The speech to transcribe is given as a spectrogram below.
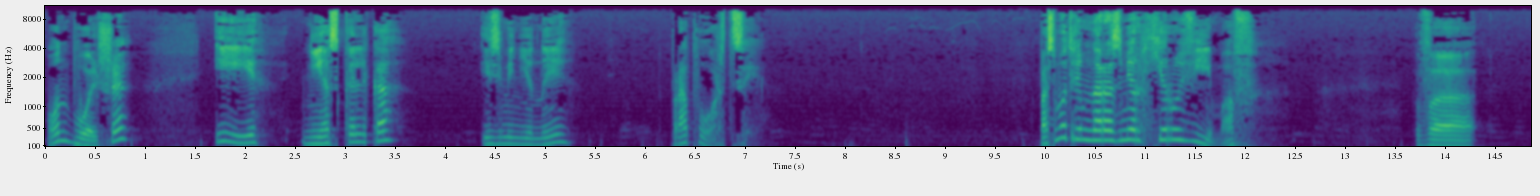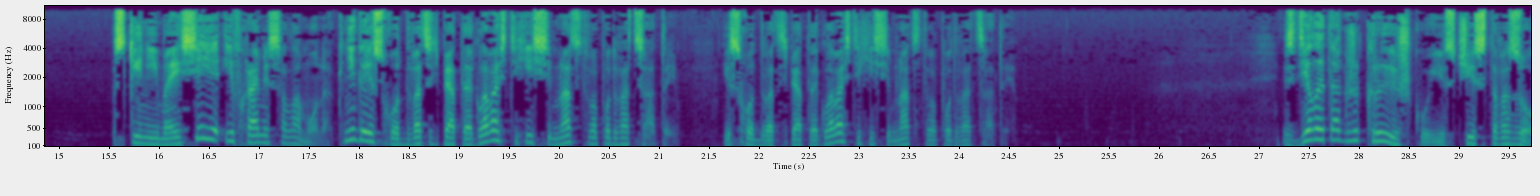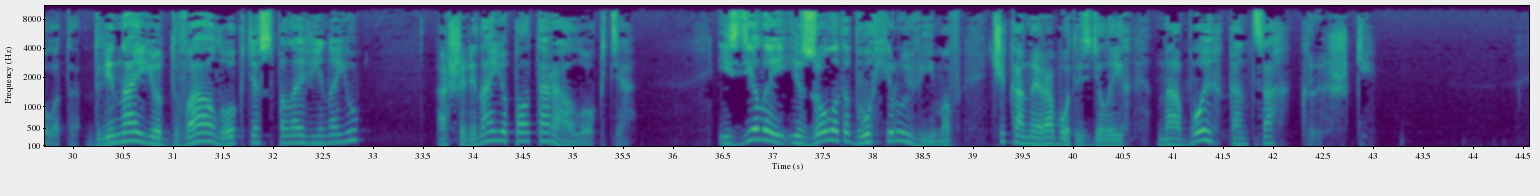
он больше, и несколько изменены пропорции. Посмотрим на размер херувимов в скинии Моисея и в храме Соломона. Книга Исход, 25 глава, стихи с 17 по 20. Исход, 25 глава, стихи с 17 по 20. Сделай также крышку из чистого золота. Длина ее два локтя с половиною, а ширина ее полтора локтя. И сделай из золота двух херувимов, чеканной работы сделай их на обоих концах крышки.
